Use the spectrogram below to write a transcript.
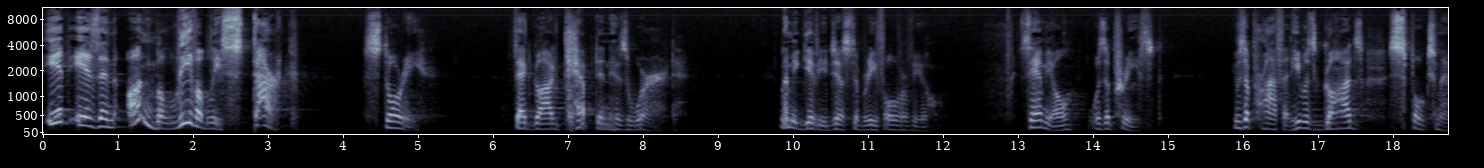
it is an unbelievably stark story that God kept in His Word. Let me give you just a brief overview. Samuel was a priest, he was a prophet, he was God's spokesman.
